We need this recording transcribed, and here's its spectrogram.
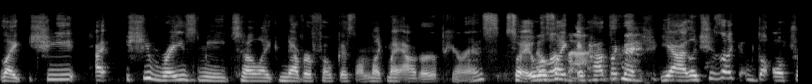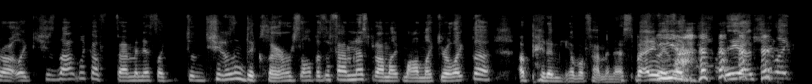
like she I she raised me to like never focus on like my outer appearance. So it was like that. it had like a yeah, like she's like the ultra like she's not like a feminist like she doesn't declare herself as a feminist, but I'm like mom like you're like the epitome of a feminist. But anyway, yeah. like yeah, she like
